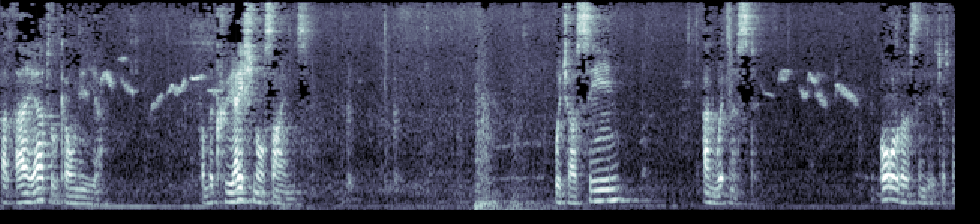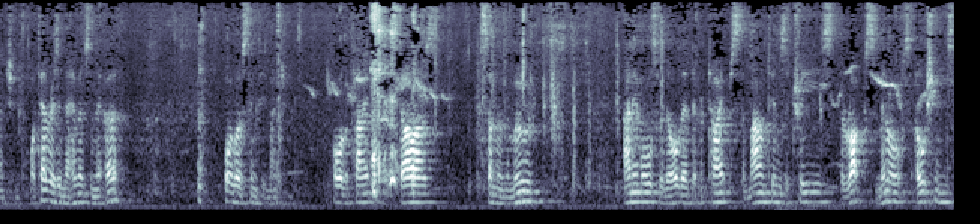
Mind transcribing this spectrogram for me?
Al-Ayatul Kawniyya from the creational signs which are seen and witnessed. All of those things that he just mentioned. Whatever is in the heavens and the earth, all those things he mentioned. All the planets, the stars, the sun and the moon, animals with all their different types, the mountains, the trees, the rocks, minerals, oceans.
